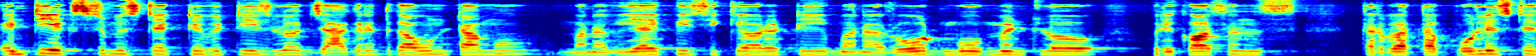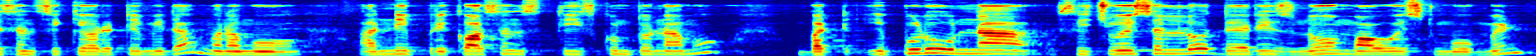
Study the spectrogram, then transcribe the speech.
యాంటీ ఎక్స్ట్రీమిస్ట్ యాక్టివిటీస్లో జాగ్రత్తగా ఉంటాము. మన విఐపి సెక్యూరిటీ మన రోడ్ మూవ్మెంట్లో ప్రికాషన్స్ తర్వాత పోలీస్ స్టేషన్ సెక్యూరిటీ మీద మనము అన్ని ప్రికాషన్స్ తీసుకుంటున్నాము. బట్ ఇప్పుడు ఉన్న సిచ్యువేషన్లో there is no Maoist movement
